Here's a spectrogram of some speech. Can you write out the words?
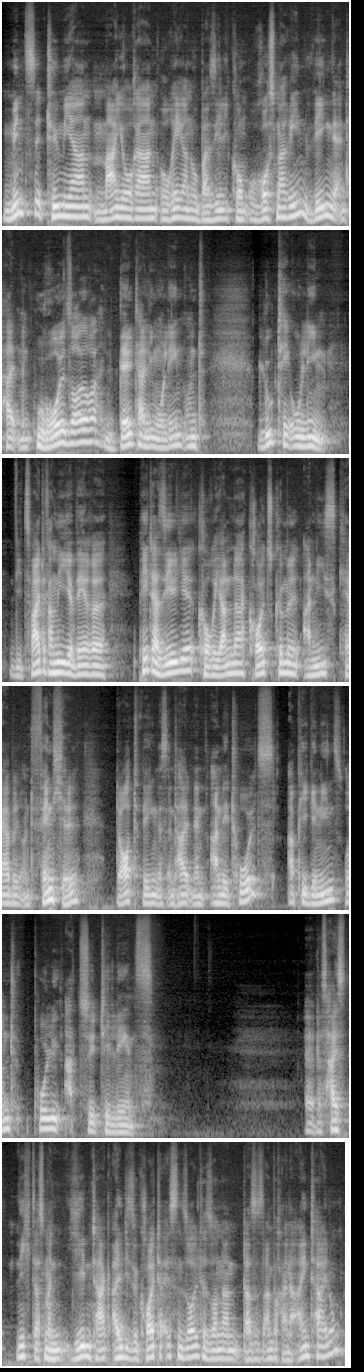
Minze, Thymian, Majoran, Oregano, Basilikum, Rosmarin wegen der enthaltenen Urolsäure, Delta-Limolen und Luteolin. Die zweite Familie wäre Petersilie, Koriander, Kreuzkümmel, Anis, Kerbel und Fenchel, dort wegen des enthaltenen Anethols, Apigenins und Polyacetylens. Äh, das heißt nicht, dass man jeden Tag all diese Kräuter essen sollte, sondern das ist einfach eine Einteilung.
